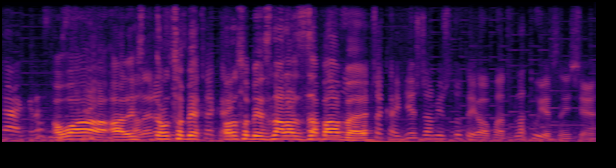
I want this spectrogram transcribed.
Tak, raz Ała, ale, Ale on sobie, czekaj. on sobie znalazł zabawę. o, Czekaj, wjeżdżam już tutaj, o patrz, wlatuję w sensie.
